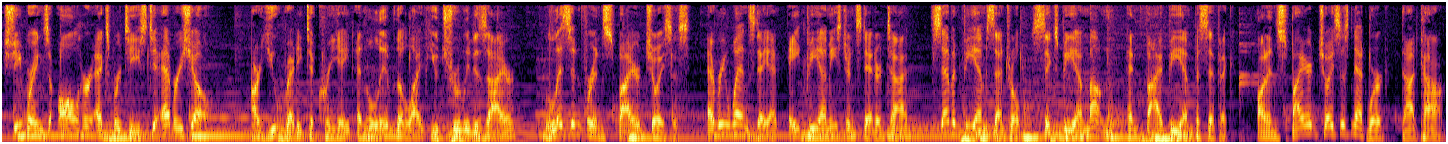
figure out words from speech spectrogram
She brings all her expertise to every show. Are you ready to create and live the life you truly desire? Listen for Inspired Choices every Wednesday at 8 p.m. Eastern Standard Time, 7 p.m. Central, 6 p.m. Mountain, and 5 p.m. Pacific on InspiredChoicesNetwork.com.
